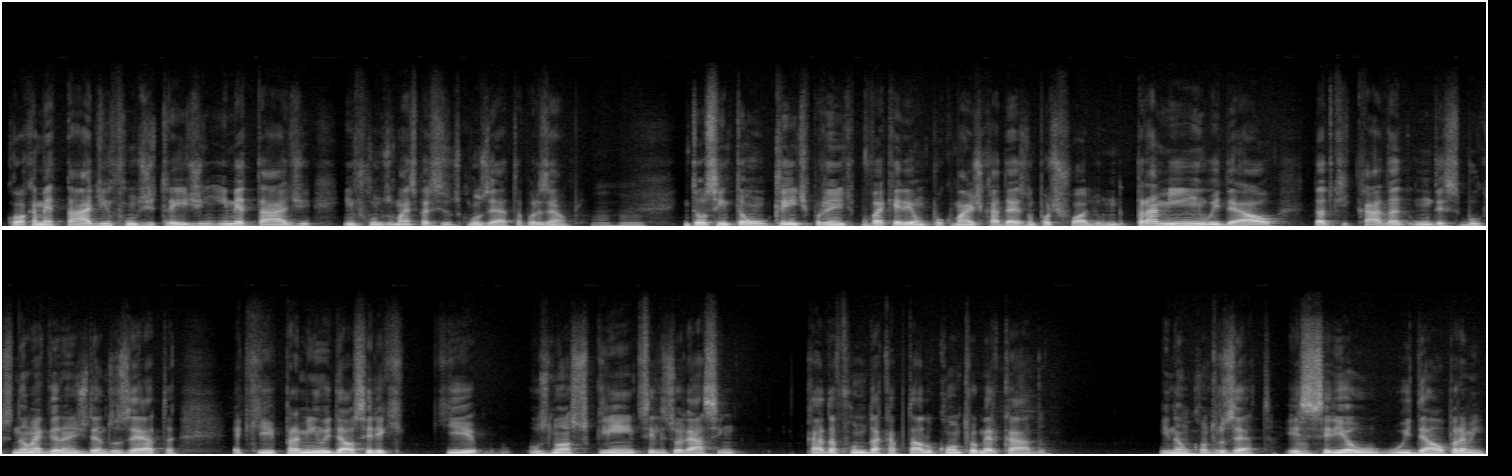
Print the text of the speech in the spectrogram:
coloca metade em fundos de trading e metade em fundos mais parecidos com o Zeta, por exemplo. Então, assim, então o cliente, por exemplo, vai querer um pouco mais de K10 no portfólio. Para mim, o ideal, dado que cada um desses books não é grande dentro do Zeta, é que, para mim, o ideal seria que, que os nossos clientes eles olhassem cada fundo da capital contra o mercado e não contra o Zeta. Esse seria o, o ideal para mim.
